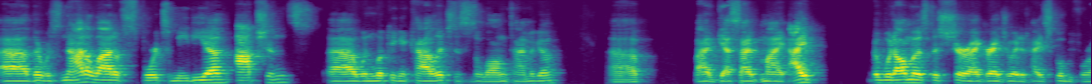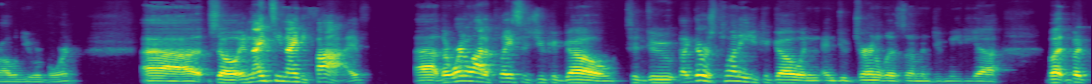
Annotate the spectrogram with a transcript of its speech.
uh, there was not a lot of sports media options uh, when looking at college. This is a long time ago. Uh, I guess I my I would almost assure I graduated high school before all of you were born. Uh, so in 1995, uh, there weren't a lot of places you could go to do like there was plenty you could go and, and do journalism and do media but but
